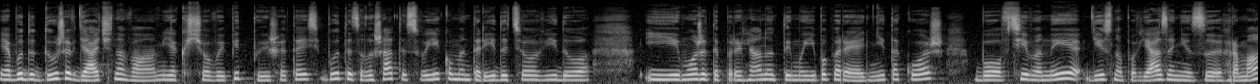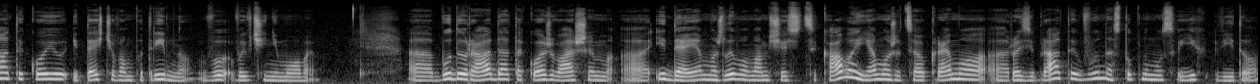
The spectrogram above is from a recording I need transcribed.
Я буду дуже вдячна вам, якщо ви підпишетесь, будете залишати свої коментарі до цього відео і можете переглянути мої попередні також, бо всі вони дійсно пов'язані з граматикою і те, що вам потрібно в вивченні мови. Е, Буду рада також вашим е, ідеям, можливо, вам щось цікаве, я можу це окремо е, розібрати в наступному своїх відео.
